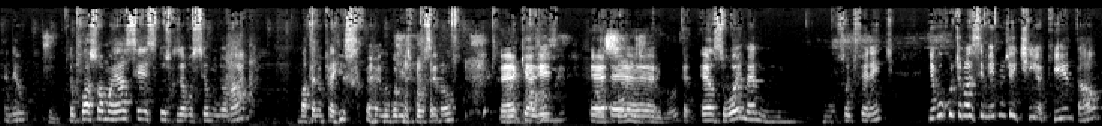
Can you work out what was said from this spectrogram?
entendeu? Sim. Eu posso amanhã ser, se Deus quiser, você um milionário, batalhando para isso, não vou mentir para você não, é que a gente é, é, é, é o sonho, né? Não sou diferente. E eu vou continuar desse mesmo jeitinho aqui e tal.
